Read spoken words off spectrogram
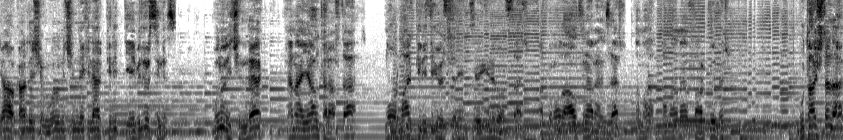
ya kardeşim bunun içindekiler pirit diyebilirsiniz. Bunun içinde hemen yan tarafta normal piriti göstereyim sevgili dostlar. Bakın o da altına benzer ama tamamen farklıdır. Bu taşta da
